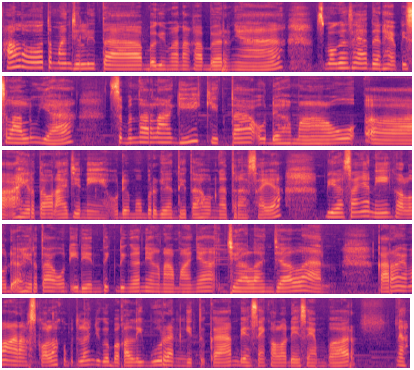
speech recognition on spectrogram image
Halo teman jelita, bagaimana kabarnya? Semoga sehat dan happy selalu ya. Sebentar lagi kita udah mau uh, akhir tahun aja nih, udah mau berganti tahun gak terasa ya. Biasanya nih kalau udah akhir tahun identik dengan yang namanya jalan-jalan. Karena memang anak sekolah kebetulan juga bakal liburan gitu kan, biasanya kalau Desember. Nah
